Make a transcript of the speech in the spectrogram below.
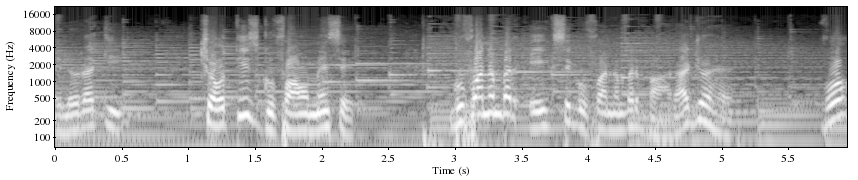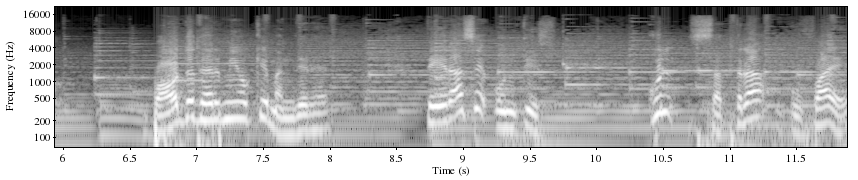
एलोरा की 34 गुफाओं में से गुफा नंबर एक से गुफा नंबर 12 जो है, वो बौद्ध धर्मियों के मंदिर है। 13 से 29 कुल 17 गुफाएँ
